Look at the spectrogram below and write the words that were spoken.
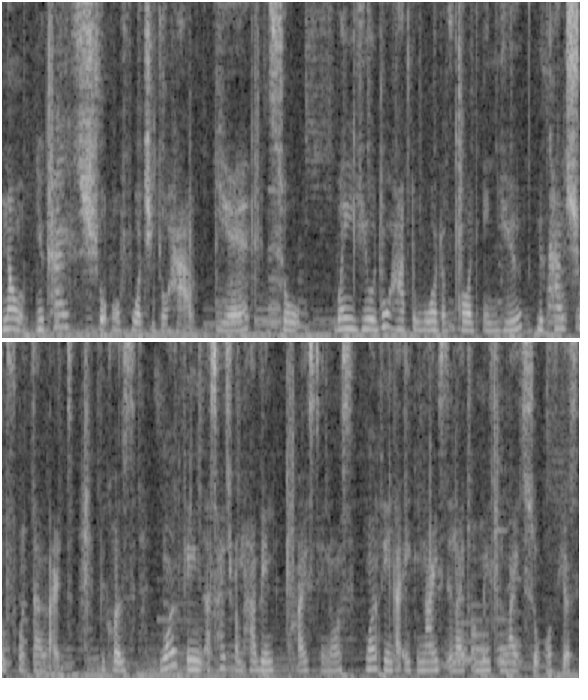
Now, you can't show off what you don't have. Yeah. So when you don't have the word of God in you, you can't show forth that light. Because one thing, aside from having Christ in us, one thing that ignites the light or makes the light so obvious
